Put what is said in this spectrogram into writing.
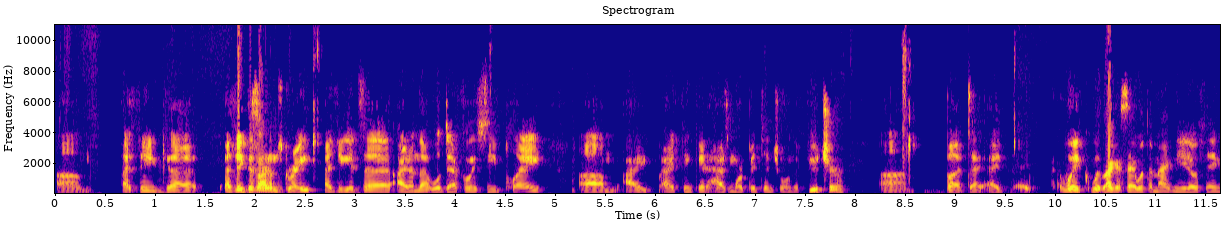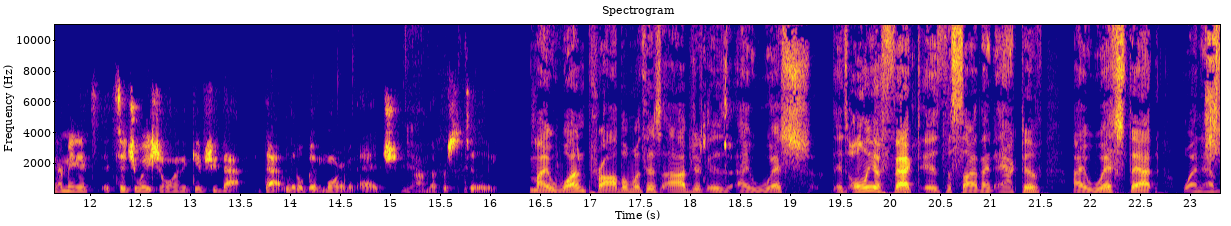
um, I think uh, I think this item's great. I think it's an item that we'll definitely see play. Um, I I think it has more potential in the future. Um, but I, I, I like like I said with the Magneto thing, I mean it's it's situational and it gives you that that little bit more of an edge, Yeah. um, that versatility. My one problem with this object is I wish its only effect is the sideline active. I wish that when, ev-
